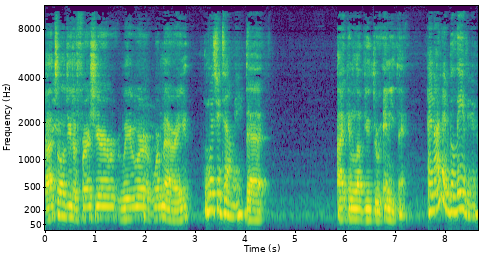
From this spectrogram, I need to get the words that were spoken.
I told you the first year we were, were married What'd you tell me? that I can love you through anything. And I didn't believe you.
